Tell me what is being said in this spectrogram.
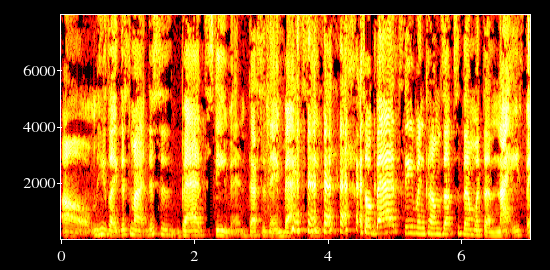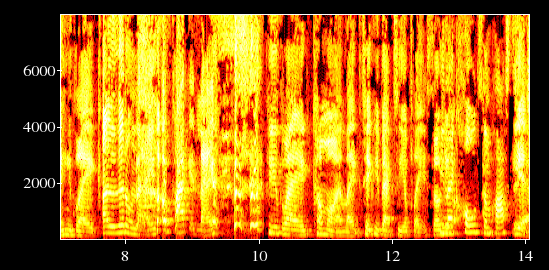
um, he's like, "This my this is Bad Steven. That's his name, Bad Steven." so Bad Steven comes up to them with a knife, and he's like, A little knife. a pocket knife. he's like, "Come on, like take me back to your place." So He like holds them hostage. yeah,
